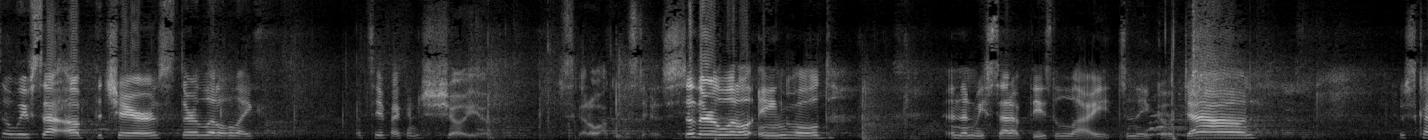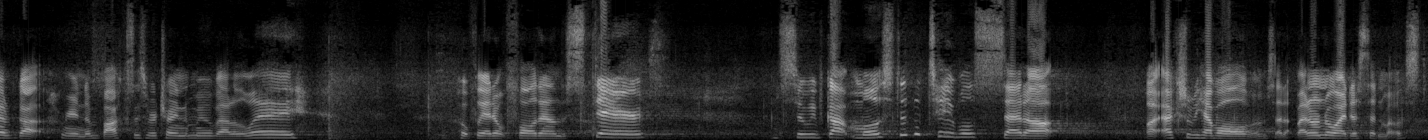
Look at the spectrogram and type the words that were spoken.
So we've set up the chairs. They're a little like, let's see if I can show you. Just gotta walk up the stairs. So they're a little angled. And then we set up these lights and they go down. Just kind of got random boxes we're trying to move out of the way. Hopefully I don't fall down the stairs. So we've got most of the tables set up. Well, actually, we have all of them set up. I don't know why I just said most.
